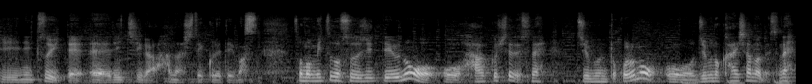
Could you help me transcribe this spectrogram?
について、えリッチが話してくれています。その3つの数字っていうのを把握してですね自分のところの自分の会社のですね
